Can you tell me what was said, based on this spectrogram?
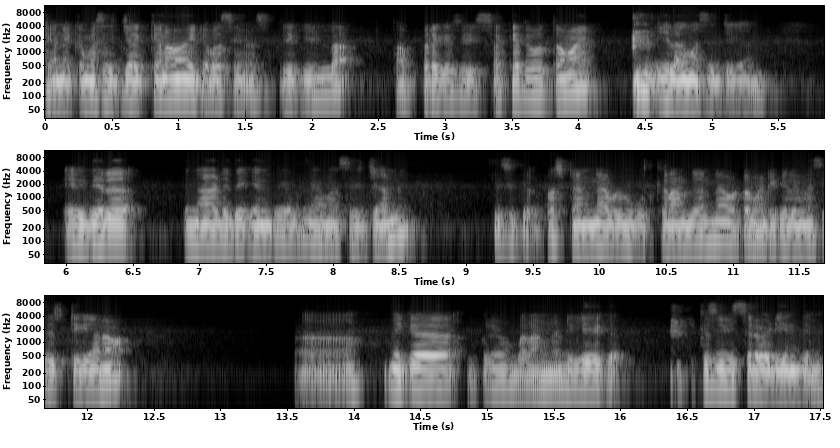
කියන්නේ එක message එකක් යනවා ඊට පස්සේ message එක ගිහිල්ලා තප්පර 120ක් ඇතුළත තමයි ඊළඟ මැසේජ් එක යන්නේ. ඒ විදිහට විනාඩි දෙකෙන් දෙකට තමයි මැසේජ් යන්නේ. කිසි ප්‍රශ්නයක් නැහැ අපිට මුකුත් කරන්න දෙයක් නැහැ ඔටෝමැටිකලි මැසේජ් ටික යනවා. මේක උපරිම බලන්න ඩිලේ එක 120ට වැඩියෙන් දෙන්න.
